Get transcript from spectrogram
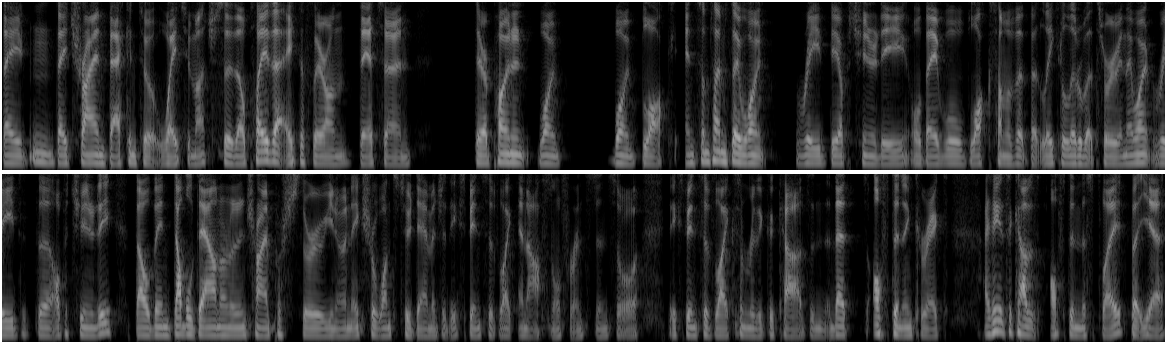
They Mm. they try and back into it way too much, so they'll play that Aether Flare on their turn. Their opponent won't won't block, and sometimes they won't read the opportunity or they will block some of it but leak a little bit through and they won't read the opportunity. They'll then double down on it and try and push through you know an extra one to two damage at the expense of like an arsenal for instance or the expense of like some really good cards and that's often incorrect. I think it's a card that's often misplayed but yeah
